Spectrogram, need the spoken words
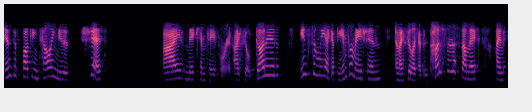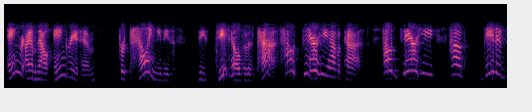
into fucking telling me this shit, I make him pay for it. I feel gutted. Instantly, I get the information, and I feel like I've been punched in the stomach. I'm angry. I am now angry at him for telling me these these details of his past. How dare he have a past? How dare he have dated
